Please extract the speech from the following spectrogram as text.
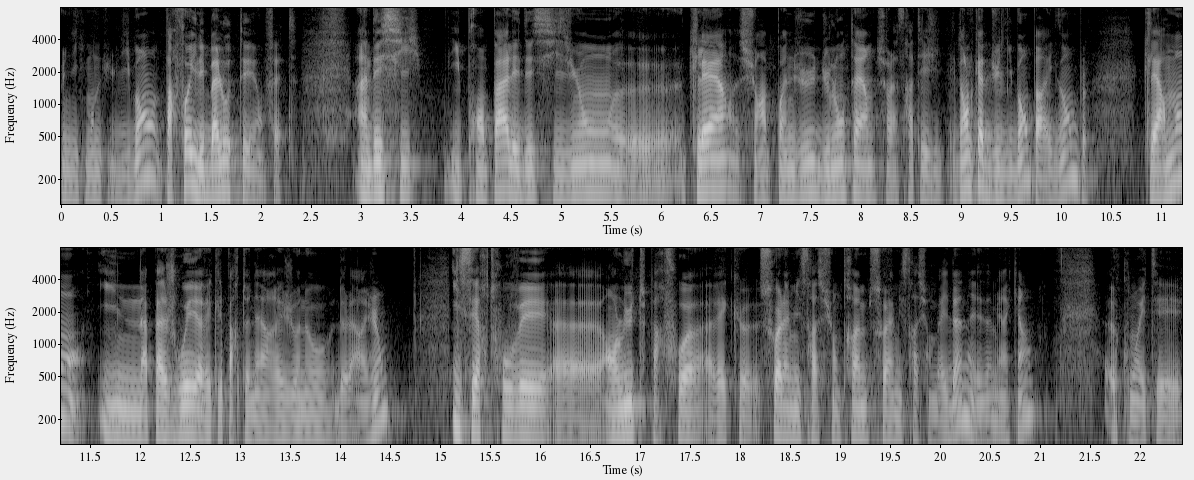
uniquement du Liban, parfois il est ballotté en fait, indécis il ne prend pas les décisions euh, claires sur un point de vue du long terme, sur la stratégie. Et dans le cadre du Liban, par exemple, clairement, il n'a pas joué avec les partenaires régionaux de la région. Il s'est retrouvé euh, en lutte parfois avec euh, soit l'administration Trump, soit l'administration Biden, les Américains, qui ont été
